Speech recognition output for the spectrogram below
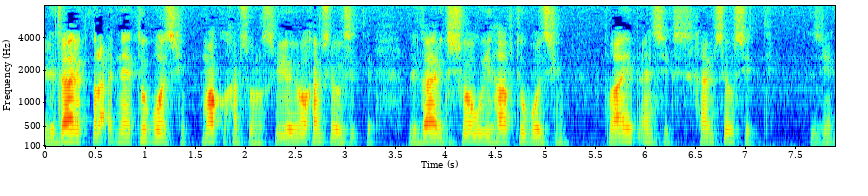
لذلك طلع عندنا two position ماكو خمسة ونص هي يو خمسة وستة لذلك so we have two position 5 and 6 خمسة وستة. زين؟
